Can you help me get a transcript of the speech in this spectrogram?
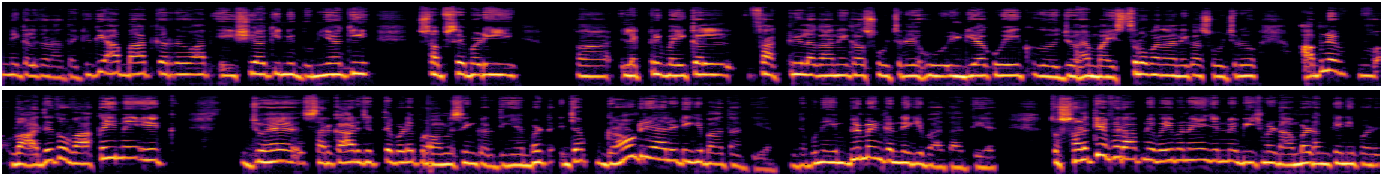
निकल कर आता है, क्योंकि आप बात कर रहे हो, आप एशिया की नहीं, दुनिया की सबसे बड़ी इलेक्ट्रिक व्हीकल फैक्ट्री लगाने का सोच रहे हो इंडिया को एक, जो है माइस्त्रो बनाने का सोच रहे हो, आपने वादे तो वाकई में एक, जो है, सरकार जितने बड़े प्रॉमिसिंग करती हैं बट जब ग्राउंड रियलिटी की बात आती है, जब उन्हें इम्प्लीमेंट करने की बात आती है तो सड़कें फिर आपने वही बनाई हैं जिनमें बीच में डांबर ढंके नहीं पड़े।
